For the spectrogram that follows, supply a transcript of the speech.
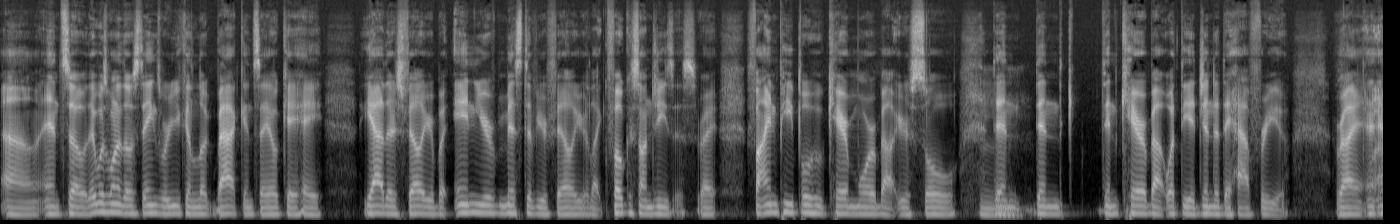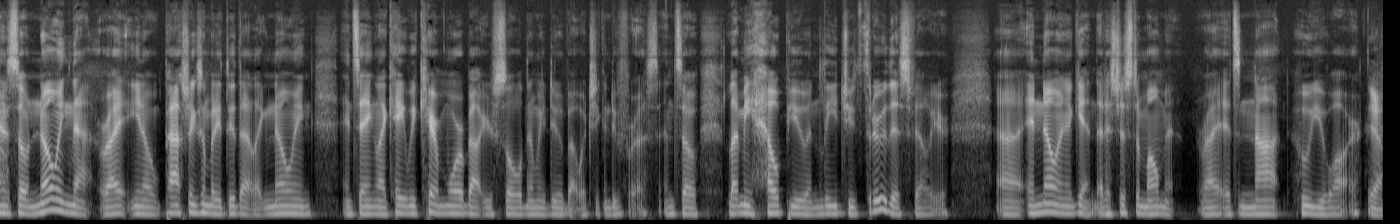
um, and so it was one of those things where you can look back and say, okay, hey, yeah, there's failure, but in your midst of your failure, like focus on Jesus, right? Find people who care more about your soul than than than care about what the agenda they have for you, right? And, and so knowing that, right, you know, pastoring somebody through that, like knowing and saying like, hey, we care more about your soul than we do about what you can do for us, and so let me help you and lead you through this failure, uh, and knowing again that it's just a moment, right? It's not who you are. Yeah.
